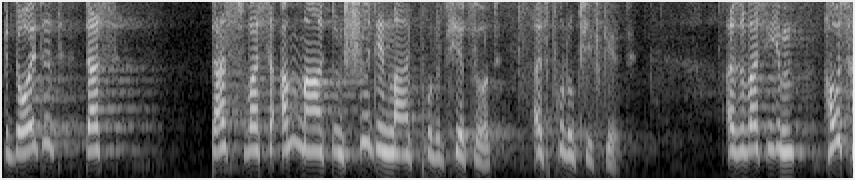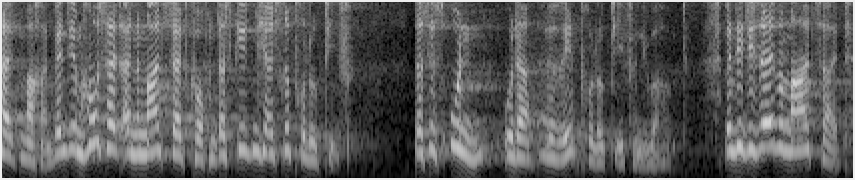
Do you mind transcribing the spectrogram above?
bedeutet, dass das, was am Markt und für den Markt produziert wird, als produktiv gilt. Also was Sie im Haushalt machen, wenn Sie im Haushalt eine Mahlzeit kochen, das gilt nicht als reproduktiv. Das ist un- oder reproduktiv, wenn überhaupt. Wenn Sie dieselbe Mahlzeit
